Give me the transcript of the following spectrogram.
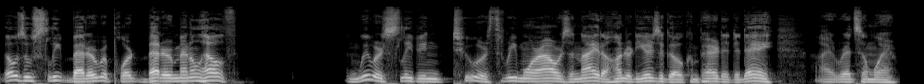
Those who sleep better report better mental health. And we were sleeping two or three more hours a night a hundred years ago compared to today, I read somewhere.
